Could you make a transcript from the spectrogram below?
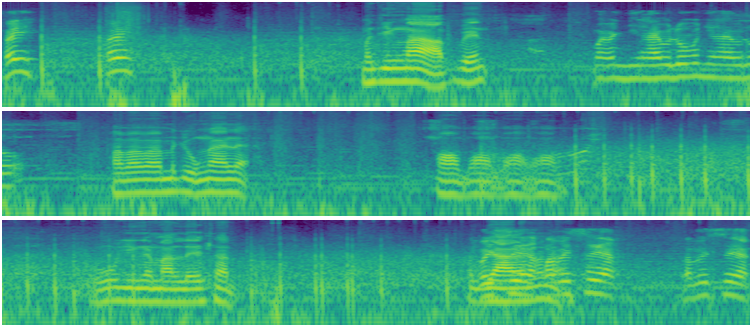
เฮ้ยเฮ้ยมันยิงมาเหรอพี่เบนซ์ มันยิงใครไม่รู้มันยิงใครไม่รู้ไปไปไปมันอยู่ข้างในแหละอ้อมอ้อมอ้อมอ้อมโอ้ยโอ้ยิงกันมันเลยสัตว์เราไปยางเสือกนั่นเราไปน่ะเสือกเราไปเสือก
